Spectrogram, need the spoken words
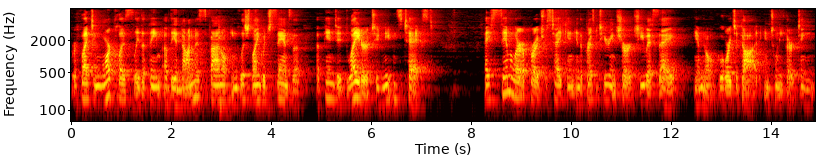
reflecting more closely the theme of the anonymous final English language stanza appended later to Newton's text. A similar approach was taken in the Presbyterian Church USA hymnal Glory to God in 2013.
